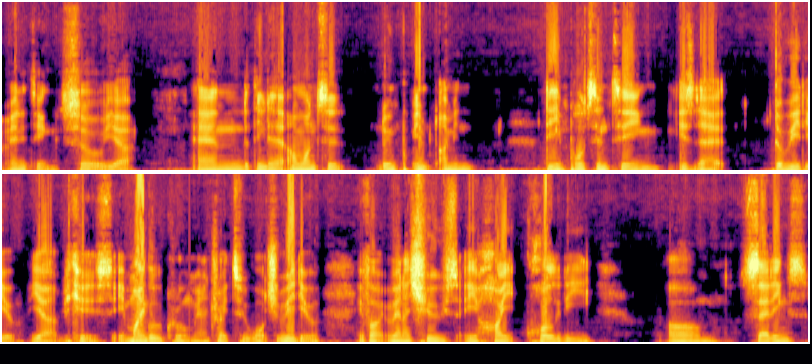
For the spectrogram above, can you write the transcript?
or anything so yeah and the thing that I wanted I mean the important thing is that the video yeah because in my Google Chrome when I try to watch a video if I when I choose a high quality um, settings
